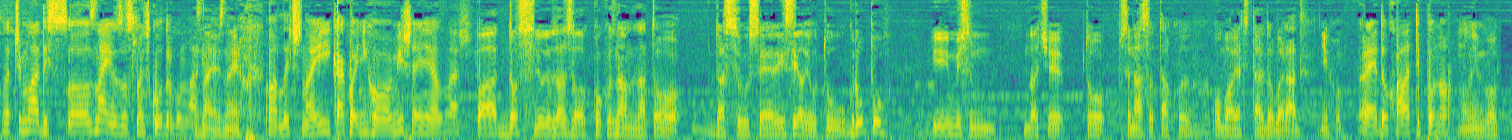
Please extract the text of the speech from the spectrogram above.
Znači mladi o, znaju za Slunjsku udrugu mladih. Znaju, znaju. Odlično. I kako je njihovo mišljenje, znaš? Pa dosta ljudi odazvalo, koliko znam, na to da su se registrirali u tu grupu i mislim da će to se nastaviti tako obavljati taj dobar rad njihov. Redu, hvala ti puno. Molim Bog.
